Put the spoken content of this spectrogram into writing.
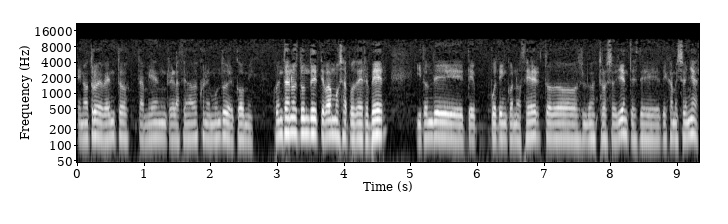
en otros eventos también relacionados con el mundo del cómic. Cuéntanos dónde te vamos a poder ver y dónde te pueden conocer todos nuestros oyentes de Déjame Soñar.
